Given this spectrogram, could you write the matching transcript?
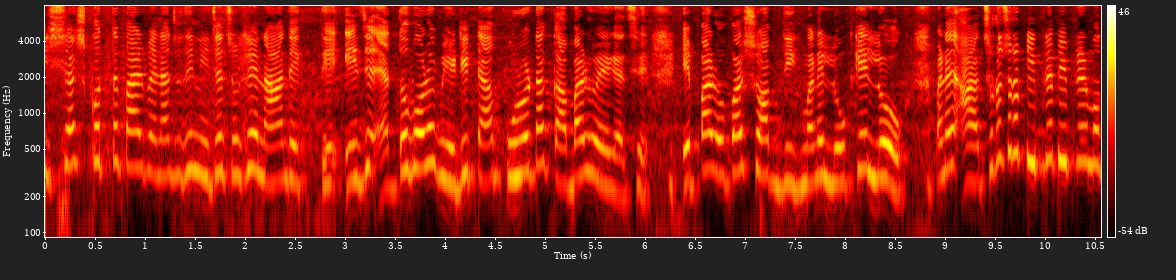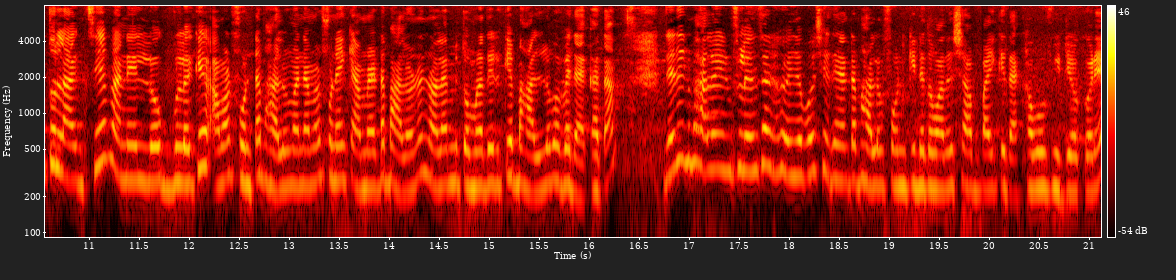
বিশ্বাস করতে পারবে না যদি নিজে চোখে না দেখতে। এই যে এত বড় ভেডিটা পুরোটা কাবার হয়ে গেছে। এপার ওপার সব দিক মানে লোকে লোক। মানে ছোট ছোট পিঁপড়ে পিঁপড়ের মতো লাগছে। মানে লোকগুলোকে, আমার ফোনটা ভালো মানে আমার ফোনের ক্যামেরাটা ভালো না নাহলে আমি তোমাদেরকে ভালোভাবে দেখাতাম। যেদিন ভালো ইনফ্লুয়েন্সার হয়ে যাব, সেদিন একটা ভালো ফোন কিনে তোমাদের সবাইকে দেখাবো ভিডিও করে।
